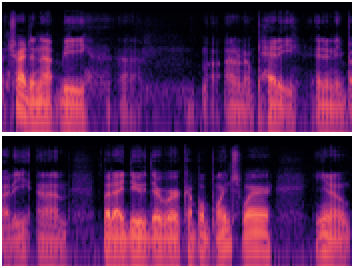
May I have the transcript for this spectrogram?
I try to not be. Uh, I don't know, petty at anybody. Um, but I do. There were a couple points where, you know,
